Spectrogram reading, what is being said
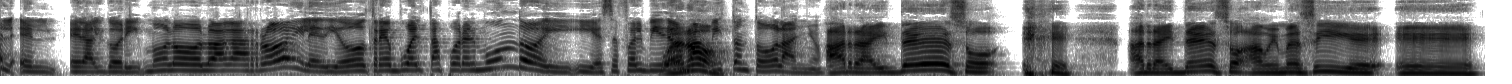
el, el- el algoritmo lo, lo agarró y le dio tres vueltas por el mundo y, y ese fue el video Bueno. más visto en todo el año. A raíz de eso, a raíz de eso, a mí me sigue eh,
